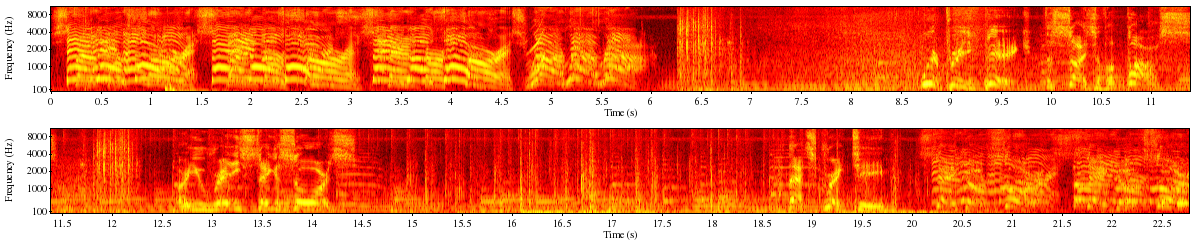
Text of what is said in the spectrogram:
Stegosaurus! Stegosaurus! Stegosaurus! Rah, rah, rah! We're pretty big, the size of a bus. Are you ready, Stegosaurs? That's great, team. Stegosaurus! Stegosaurus!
